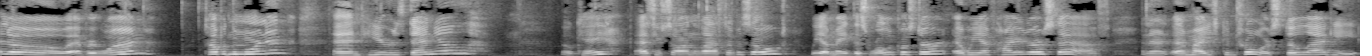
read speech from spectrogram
Hello, everyone. Top of the morning, and here is Daniel. Okay, as you saw in the last episode, we have made this roller coaster, and we have hired our staff. And, and my controller's still laggy.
